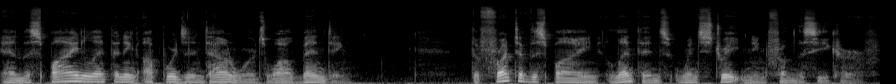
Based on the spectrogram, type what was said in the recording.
and the spine lengthening upwards and downwards while bending. The front of the spine lengthens when straightening from the C curve.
